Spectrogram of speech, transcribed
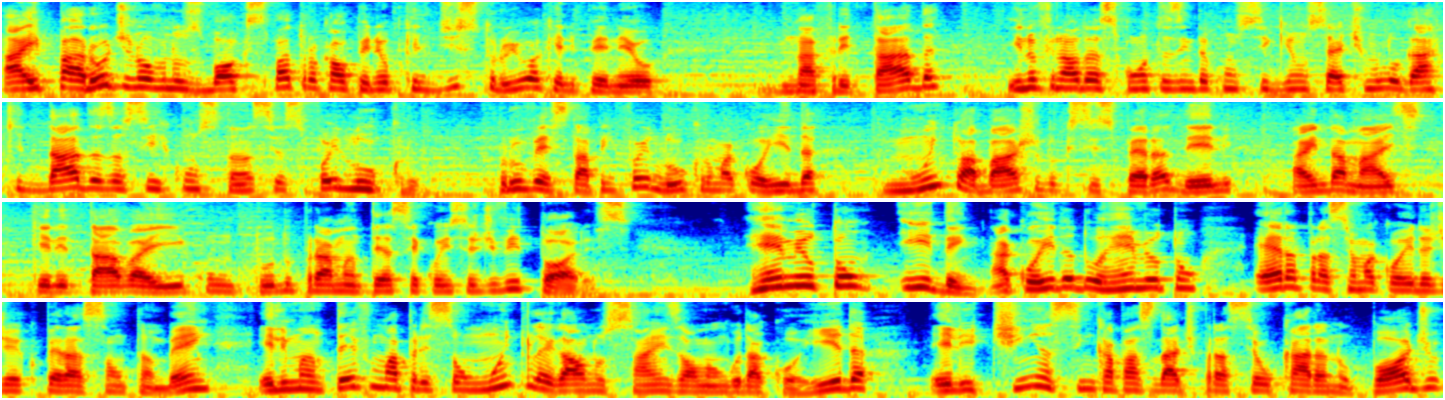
aí parou de novo nos boxes para trocar o pneu porque ele destruiu aquele pneu na fritada e no final das contas ainda conseguiu um sétimo lugar que dadas as circunstâncias foi lucro. Para o Verstappen foi lucro, uma corrida muito abaixo do que se espera dele, ainda mais que ele estava aí com tudo para manter a sequência de vitórias. Hamilton, idem. A corrida do Hamilton era para ser uma corrida de recuperação também. Ele manteve uma pressão muito legal no Sainz ao longo da corrida. Ele tinha sim capacidade para ser o cara no pódio.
